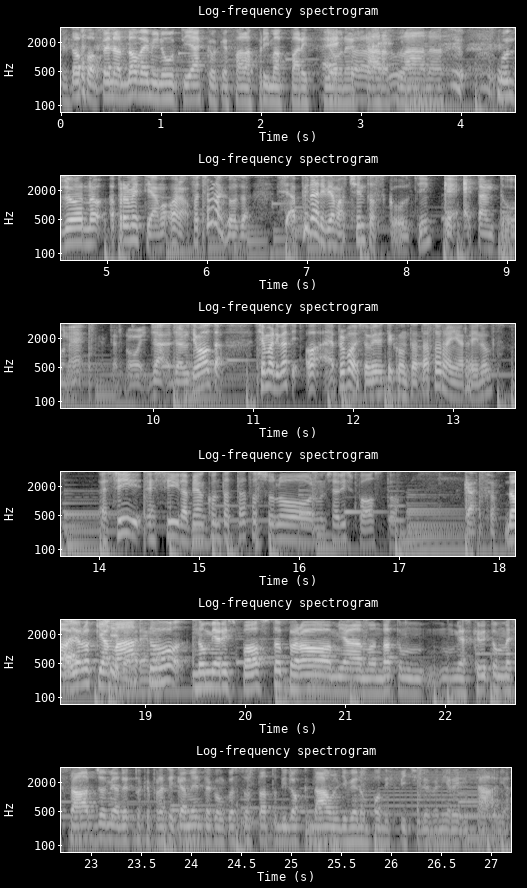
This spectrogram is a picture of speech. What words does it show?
Dopo appena 9 minuti, ecco che fa la prima apparizione Eccola. Tarzana. Un giorno, promettiamo, oh no, facciamo una cosa, se appena arriviamo a 100 ascolti, che è tantone per noi, già, già l'ultima volta siamo arrivati... Oh, a proposito, avete contattato Ryan Reynolds? Eh sì, eh sì, l'abbiamo contattato solo non ci ha risposto. Cazzo. No, Vabbè, io l'ho chiamato, non mi ha risposto, però mi ha mandato un- mi ha scritto un messaggio e mi ha detto che praticamente con questo stato di lockdown gli viene un po' difficile venire in Italia.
